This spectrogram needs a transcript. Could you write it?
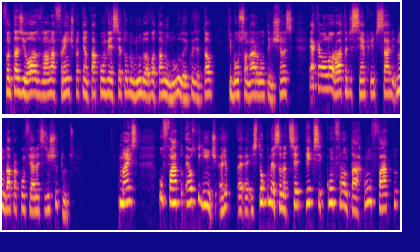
fantasiosos lá na frente para tentar convencer todo mundo a votar no Lula e coisa e tal, que Bolsonaro não tem chance. É aquela lorota de sempre que a gente sabe, não dá para confiar nesses institutos. Mas o fato é o seguinte: é, eles estão começando a ter que se confrontar com o fato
